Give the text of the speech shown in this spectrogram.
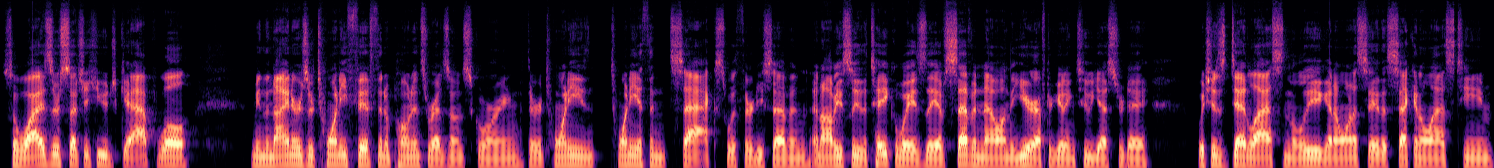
So why is there such a huge gap? Well, I mean, the Niners are 25th in opponents' red zone scoring. They're 20, 20th in sacks with 37. And obviously, the takeaways, they have seven now on the year after getting two yesterday, which is dead last in the league. And I want to say the second to last team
